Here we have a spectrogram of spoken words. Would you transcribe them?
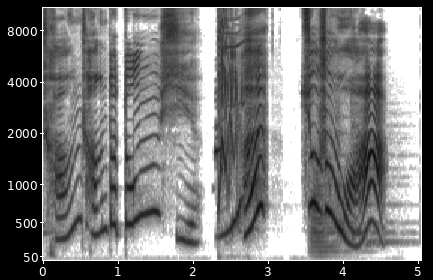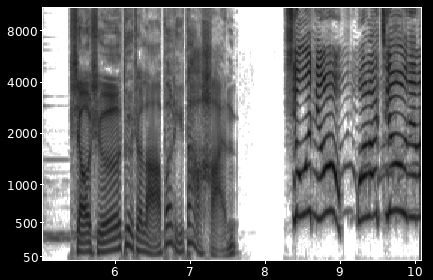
长长的东西，哎，就是我啊！小蛇对着喇叭里大喊：“小蜗牛，我来救你啦！”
